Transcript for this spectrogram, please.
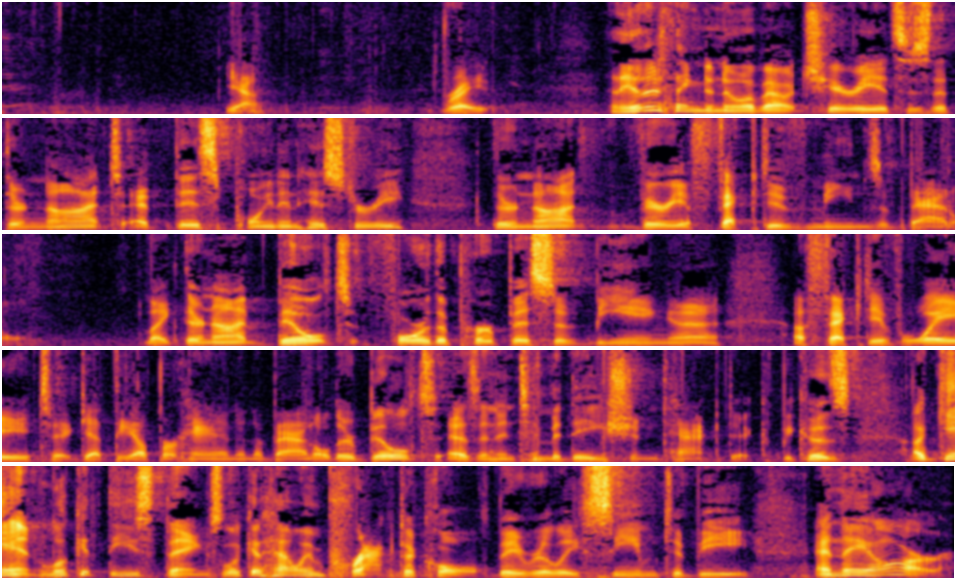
There's Yeah. Right. And the other thing to know about chariots is that they're not, at this point in history, they're not very effective means of battle. Like, they're not built for the purpose of being a effective way to get the upper hand in a battle. They're built as an intimidation tactic. Because, again, look at these things. Look at how impractical they really seem to be. And they are.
